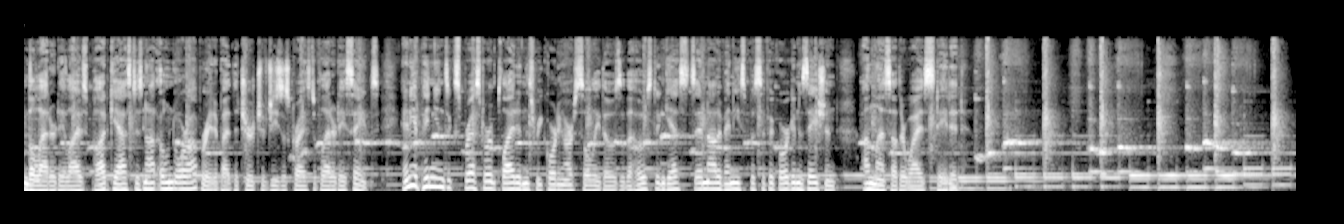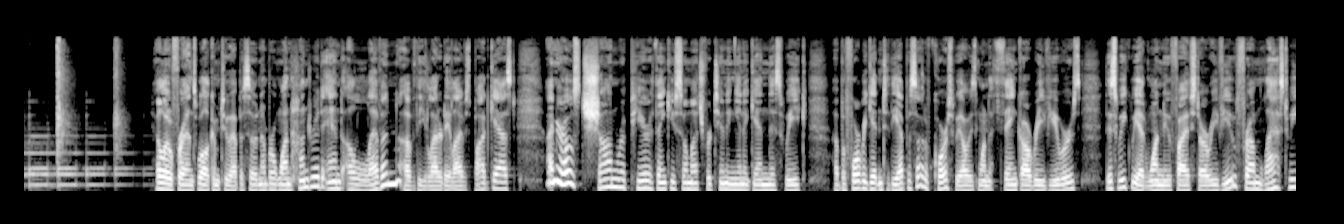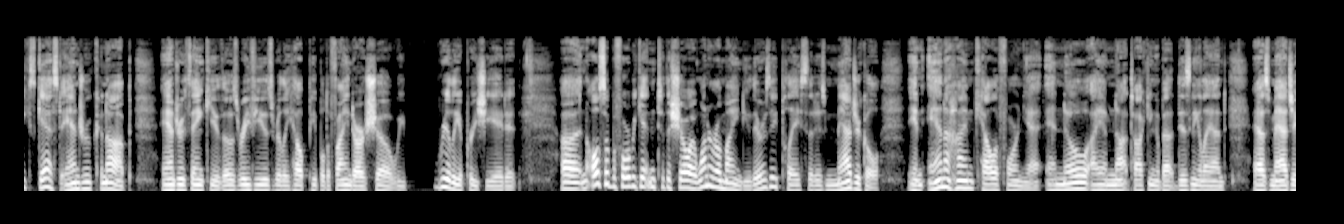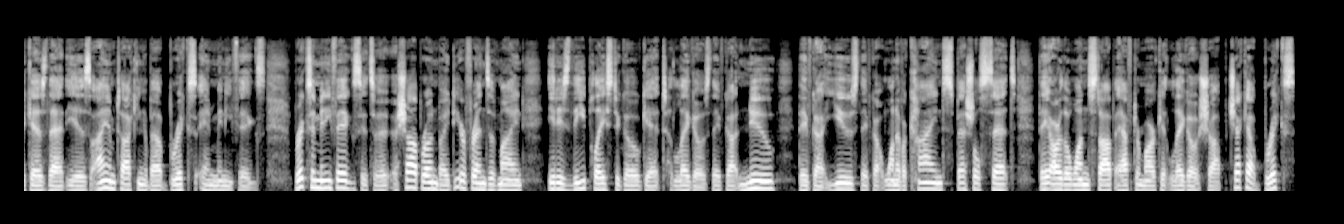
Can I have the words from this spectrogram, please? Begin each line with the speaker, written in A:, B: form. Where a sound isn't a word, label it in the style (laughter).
A: The Latter day Lives podcast is not owned or operated by The Church of Jesus Christ of Latter day Saints. Any opinions expressed or implied in this recording are solely those of the host and guests and not of any specific organization unless otherwise stated. Hello, friends. Welcome to episode number 111 of the Latter day Lives podcast. I'm your host, Sean Rapier. Thank you so much for tuning in again this week. Uh, before we get into the episode, of course, we always want to thank our reviewers. This week we had one new five star review from last week's guest, Andrew Knopp. Andrew, thank you. Those reviews really help people to find our show. We really appreciate it. Uh, and also, before we get into the show, I want to remind you there is a place that is magical in Anaheim, California. And no, I am not talking about Disneyland, as magic as that is. I am talking about Bricks and Minifigs. Bricks and Minifigs, it's a, a shop run by dear friends of mine. It is the place to go get Legos. They've got new, they've got used, they've got one of a kind special sets. They are the one stop aftermarket Lego shop. Check out Bricks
